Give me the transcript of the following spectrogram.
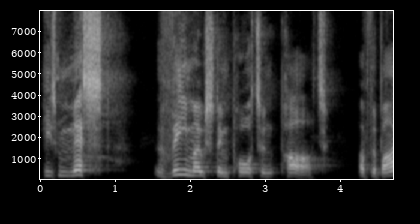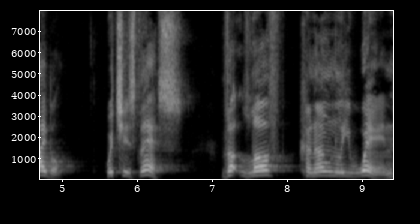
He's missed the most important part of the Bible, which is this that love can only win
